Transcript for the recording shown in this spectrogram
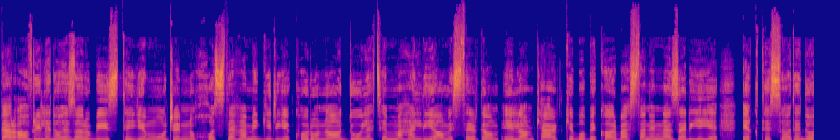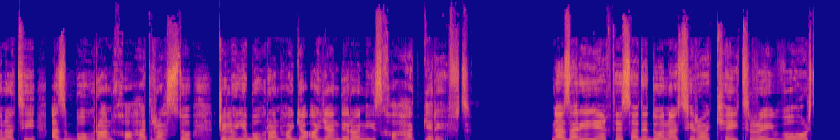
در آوریل 2020 طی موج نخست همهگیری کرونا دولت محلی آمستردام اعلام کرد که با بکار بستن نظریه اقتصاد دوناتی از بحران خواهد رست و جلوی بحرانهای آینده را نیز خواهد گرفت. نظریه اقتصاد دوناتی را کیت ریورت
